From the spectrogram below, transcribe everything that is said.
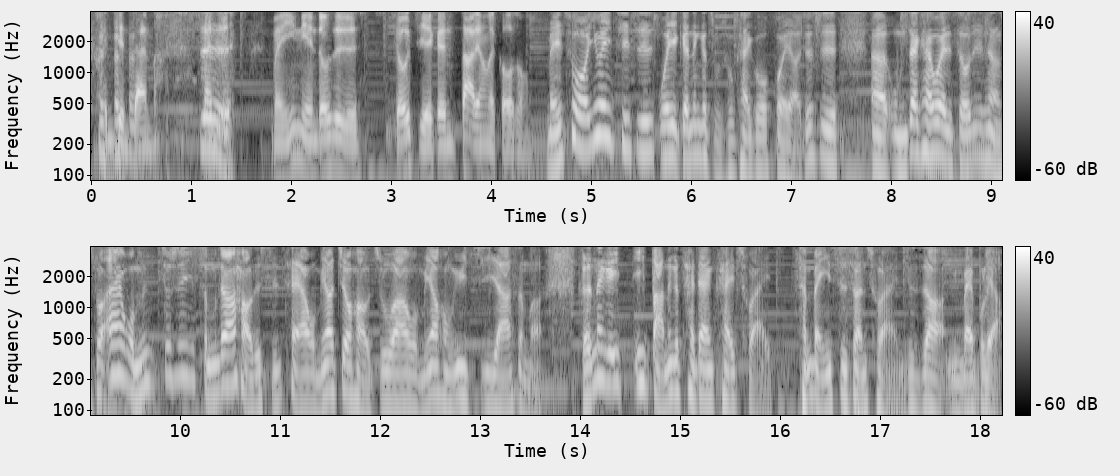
很简单嘛，是，但是每一年都是纠结跟大量的沟通。没错，因为其实我也跟那个主厨开过会啊，就是呃，我们在开会的时候就想说，哎，我们就是什么都要好的食材啊，我们要就好猪啊，我们要红玉鸡啊什么。可是那个一一把那个菜单开出来，成本一次算出来，你就知道你卖不了。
